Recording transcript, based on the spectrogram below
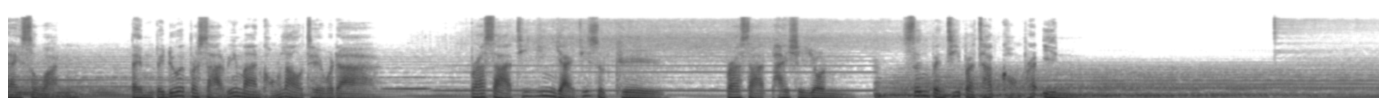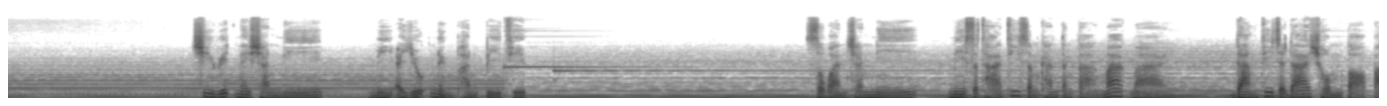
ในสวรรค์เต็มไปด้วยปราสาทวิมานของเหล่าเทวดา ปราสาทที่ยิ่งใหญ่ที่สุดคือ ปราสาทภัยชยน ซึ่งเป็นที่ประทับของพระอินทร์ ชีวิตในชั้นนี้มีอายุ 1,000 ปีทิพย์สวรรค์ชั้นนี้มีสถานที่สำคัญต่างๆ มากมาย ดังที่จะได้ชมต่อไป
